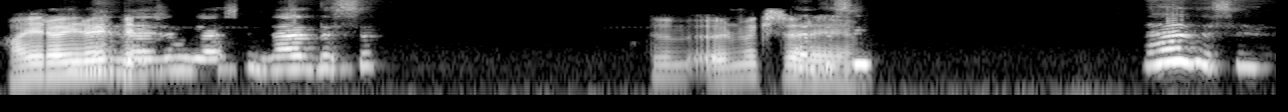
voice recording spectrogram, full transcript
Hayır hayır hayır benim enerjim gelsin. Neredesin? tüm- ölmek üzereyim. Neredesin? Neredesin?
